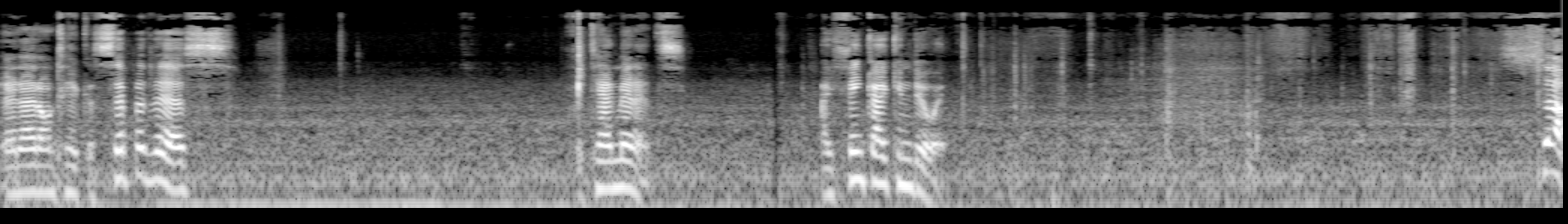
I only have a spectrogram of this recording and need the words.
and I don't take a sip of this for 10 minutes. I think I can do it. So,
